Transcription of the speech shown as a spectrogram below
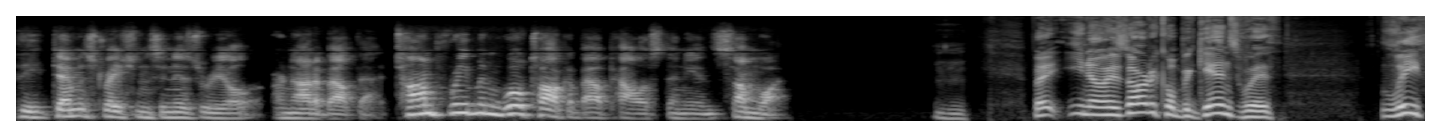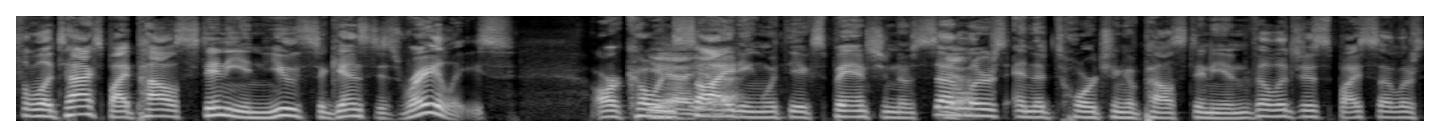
the demonstrations in Israel are not about that. Tom Friedman will talk about Palestinians somewhat. Mm-hmm. But, you know, his article begins with lethal attacks by Palestinian youths against Israelis are coinciding yeah, yeah. with the expansion of settlers yeah. and the torching of Palestinian villages by settlers.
